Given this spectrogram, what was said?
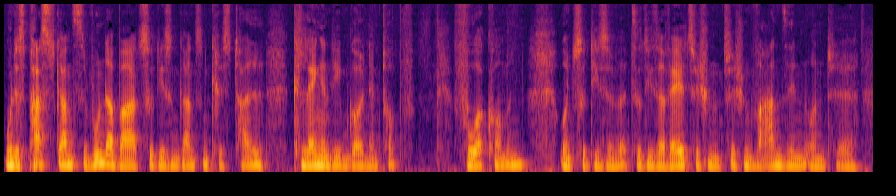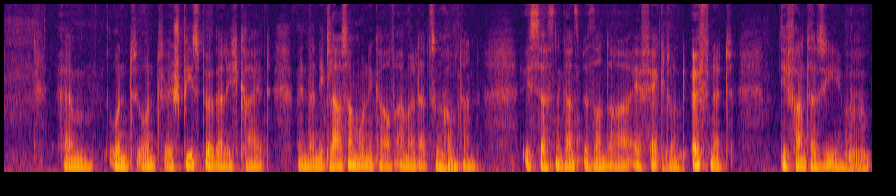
Und es passt ganz wunderbar zu diesen ganzen Kristallklängen, die im goldenen Topf vorkommen und zu, diese, zu dieser Welt zwischen, zwischen Wahnsinn und, äh, ähm, und, und Spießbürgerlichkeit. Wenn dann die Glasharmonika auf einmal dazu kommt, dann ist das ein ganz besonderer Effekt und öffnet die Fantasie. Mhm.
